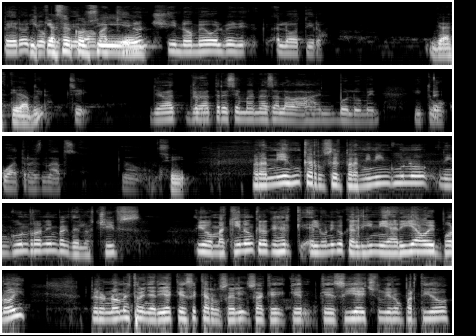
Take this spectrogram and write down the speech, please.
pero yo prefiero a McKinnon y no me vuelve, lo tiro. ¿Ya es tirable? Sí. Lleva, lleva tres semanas a la baja en volumen y tuvo cuatro snaps. No. Sí. Para mí es un carrusel. Para mí ninguno, ningún running back de los Chiefs. Digo, McKinnon creo que es el, el único que alinearía hoy por hoy, pero no me extrañaría que ese carrusel, o sea, que, que, que CH tuviera un partido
